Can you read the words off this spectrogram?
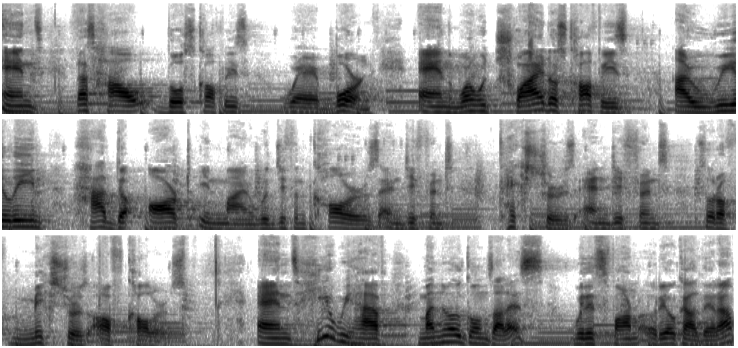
And that's how those coffees were born. And when we tried those coffees, I really had the art in mind with different colors and different textures and different sort of mixtures of colors. And here we have Manuel Gonzalez with his farm Rio Caldera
